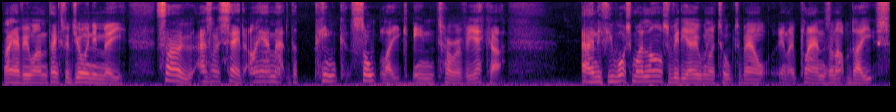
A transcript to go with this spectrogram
Hi everyone, thanks for joining me. So, as I said, I am at the Pink Salt Lake in Torrevieja. And if you watched my last video when I talked about you know plans and updates,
